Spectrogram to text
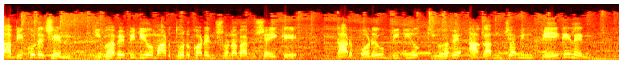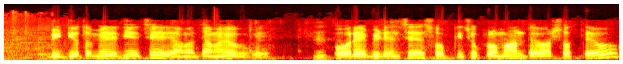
দাবি করেছেন, কীভাবে বিডিও মারধর করেন সোনা ব্যবসায়ীকে তারপরেও বিডিও কীভাবে আগাম জামিন পেয়ে গেলেন? বিডিও তো মেরে দিয়েছে, আমার জামাইবাবুকে। ওর এভিডেন্সে সবকিছু প্রমাণ দেওয়ার সত্ত্বেও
